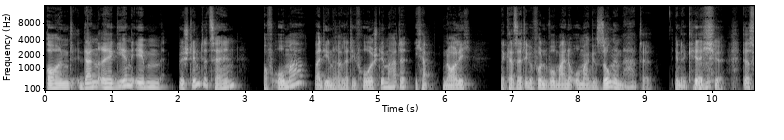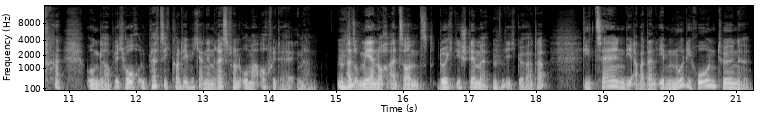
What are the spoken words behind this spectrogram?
Und dann reagieren eben bestimmte Zellen auf Oma, weil die eine relativ hohe Stimme hatte. Ich habe neulich eine Kassette gefunden, wo meine Oma gesungen hatte in der Kirche. Mhm. Das war unglaublich hoch und plötzlich konnte ich mich an den Rest von Oma auch wieder erinnern. Mhm. Also mehr noch als sonst, durch die Stimme, mhm. die ich gehört habe. Die Zellen, die aber dann eben nur die hohen Töne,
